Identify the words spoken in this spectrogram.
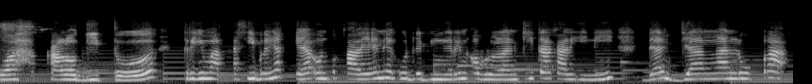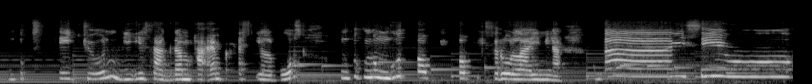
Wah, kalau gitu, terima kasih banyak ya untuk kalian yang udah dengerin obrolan kita kali ini. Dan jangan lupa untuk stay tune di Instagram HMPS Ilpus untuk nunggu topik-topik seru lainnya. Bye, see you!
